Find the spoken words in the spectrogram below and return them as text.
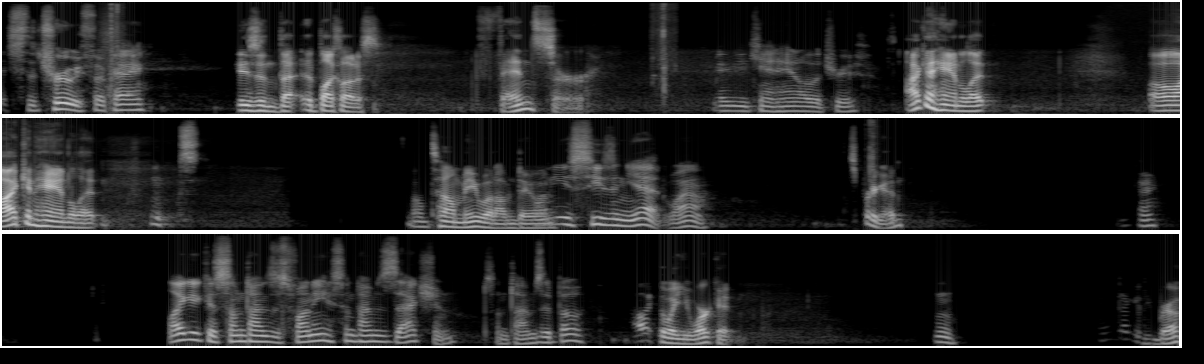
It's the truth, okay? Isn't that Black Lotus? Venser. Maybe you can't handle the truth. I can handle it. Oh, I can handle it. Don't tell me what I'm doing. Funniest season yet. Wow. It's pretty good. I like it because sometimes it's funny, sometimes it's action, sometimes it both. I like the way you work it. Hmm. Bro.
